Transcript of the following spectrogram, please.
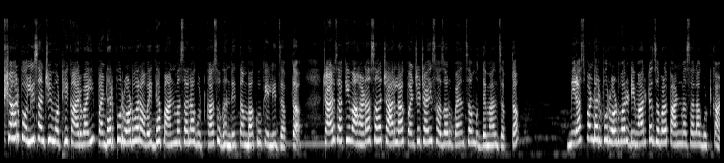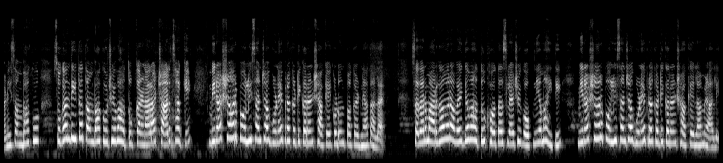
शहर पोलिसांची मोठी कारवाई पंढरपूर रोडवर अवैध पान मसाला गुटखा सुगंधित तंबाखू केली जप्त. चारचाकी वाहनासह चार लाख पंचेचाळीस हजार रुपयांचा मुद्देमाल जप्त. मिरज पंढरपूर रोडवर डीमार्ट जवळ पान मसाला गुटखा आणि तंबाखू सुगंधित तंबाखूची वाहतूक करणारा चारचाकी मिरज शहर पोलिसांच्या गुन्हे प्रकटीकरण शाखेकडून पकडण्यात आलाय. सदर मार्गावर अवैध वाहतूक होत असल्याची गोपनीय माहिती मिरज शहर पोलिसांच्या गुन्हे प्रकटीकरण शाखेला मिळाली.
